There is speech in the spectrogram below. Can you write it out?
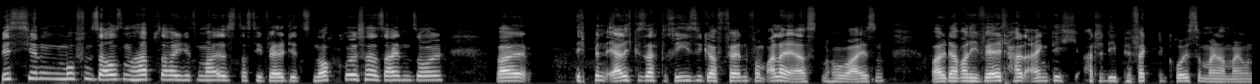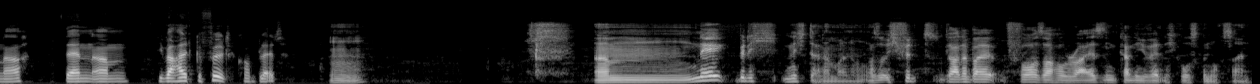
bisschen Muffensausen habe, sage ich jetzt mal, ist, dass die Welt jetzt noch größer sein soll, weil ich bin ehrlich gesagt riesiger Fan vom allerersten Horizon, weil da war die Welt halt eigentlich, hatte die perfekte Größe meiner Meinung nach, denn ähm, die war halt gefüllt komplett. Mhm. Ähm, nee, bin ich nicht deiner Meinung. Also ich finde, gerade bei Forza Horizon kann die Welt nicht groß genug sein.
